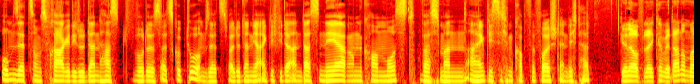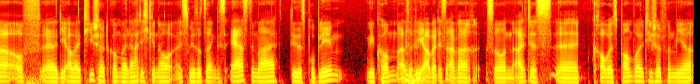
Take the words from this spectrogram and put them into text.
Umsetzungsfrage, die du dann hast, wo du das als Skulptur umsetzt, weil du dann ja eigentlich wieder an das näher rankommen musst, was man eigentlich sich im Kopf vervollständigt hat. Genau, vielleicht können wir da nochmal auf äh, die Arbeit T-Shirt kommen, weil da hatte ich genau, ist mir sozusagen das erste Mal dieses Problem gekommen. Also Mhm. die Arbeit ist einfach so ein altes äh, graues Baumwoll-T-Shirt von mir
